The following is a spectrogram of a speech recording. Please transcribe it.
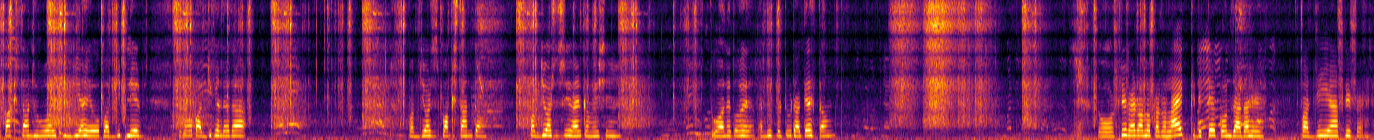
मेरा पाकिस्तान है वो इंडिया है वो पबजी प्लेयर। तो वो पबजी खेल रहा था। पबजी वर्सेस पाकिस्तान का। पबजी वर्सेस फ्री का मैच है। तो आने तो है। एम बी फोर्टी उठा के रखता हूँ। तो फ्री फायर वालों करो लाइक देखते हैं कौन ज़्यादा है। पबजी या फ्री फायर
